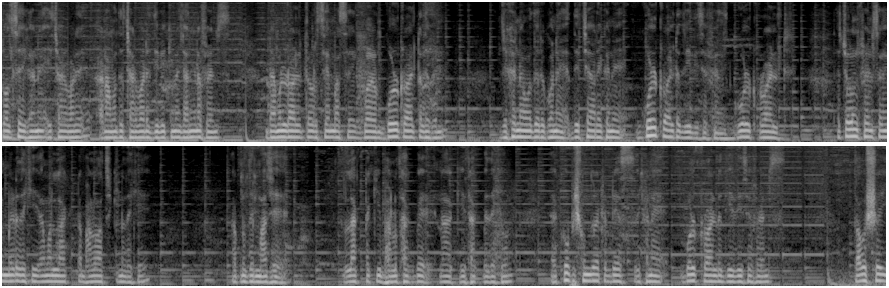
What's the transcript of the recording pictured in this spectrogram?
চলছে এখানে এই ছাড়বারে আর আমাদের ছাড়বারে দিবে কিনা জানি না ফ্রেন্ডস ডায়মন্ড রয়্যালটাও সেম আছে। গোল্ড রয়্যালটা দেখুন। যেখানে আমাদের ওখানে দিচ্ছে আর এখানে গোল্ড রয়্যালটা দিয়ে দিয়েছে ফ্রেন্ডস গোল্ড রয়্যাল তো চলুন ফ্রেন্ডস আমি মেরে দেখি, আমার লাকটা ভালো আছে কিনা দেখে। আপনাদের মাঝে লাকটা কি ভালো থাকবে না কি থাকবে দেখুন। খুব সুন্দর একটা ড্রেস এখানে গোল্ড রয়্যালটা দিয়ে দিয়েছে ফ্রেন্ডস তো অবশ্যই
